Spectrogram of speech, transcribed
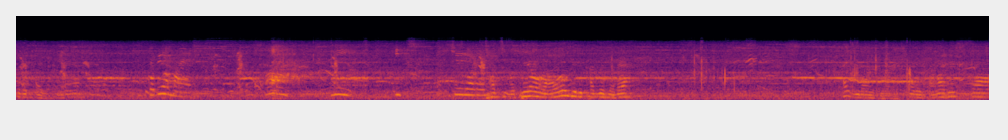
ー、でも近いですね。五秒前。三、二、一、終了です。キャッチも手を仰いでる感じですよね。はい、2ラウンドお疲れ様でした。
